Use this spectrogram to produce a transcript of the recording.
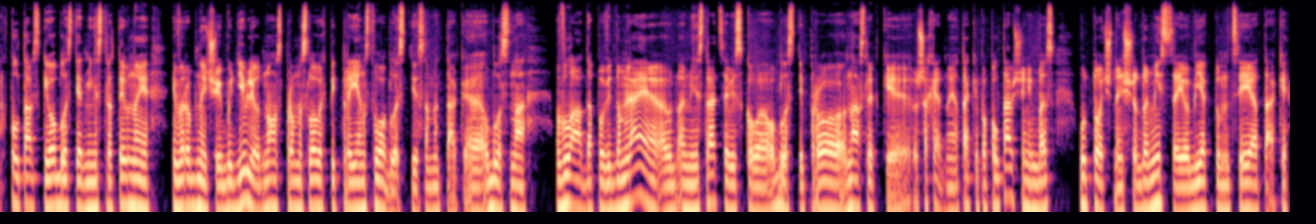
в Полтавській області адміністративної і виробничої будівлі одного з промислових підприємств області. Саме так е, обласна влада повідомляє е, адміністрація військової області про наслідки шахедної атаки по Полтавщині без уточнень щодо місця і об'єкту цієї атаки.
